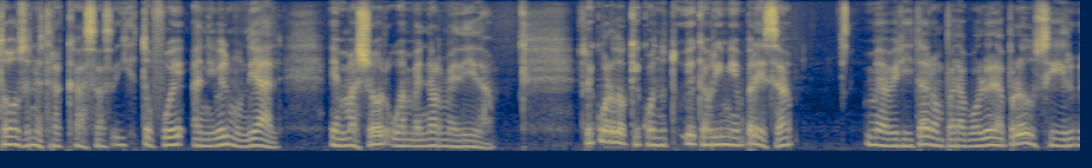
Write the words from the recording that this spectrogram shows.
todos en nuestras casas y esto fue a nivel mundial, en mayor o en menor medida. Recuerdo que cuando tuve que abrir mi empresa, me habilitaron para volver a producir.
